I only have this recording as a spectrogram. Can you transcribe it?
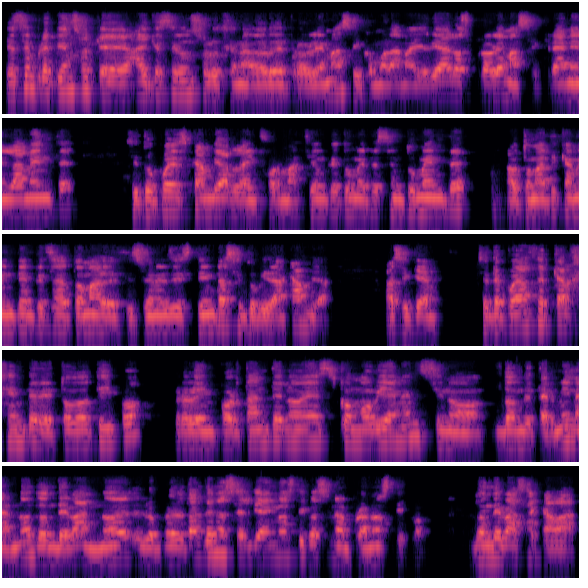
Yo siempre pienso que hay que ser un solucionador de problemas y como la mayoría de los problemas se crean en la mente, si tú puedes cambiar la información que tú metes en tu mente, automáticamente empiezas a tomar decisiones distintas y tu vida cambia. Así que Se te puede acercar gente de todo tipo, pero lo importante no es cómo vienen, sino dónde terminan, ¿no? Dónde van, ¿no? Lo importante no es el diagnóstico, sino el pronóstico. ¿Dónde vas a acabar?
